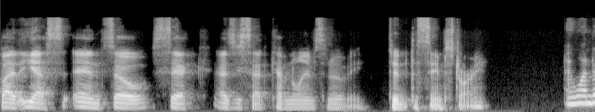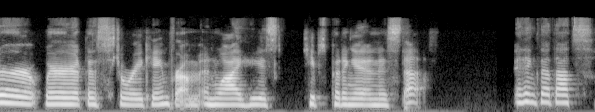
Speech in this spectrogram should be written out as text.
But yes, and so sick, as you said, Kevin Williamson movie did the same story. I wonder where this story came from and why he keeps putting it in his stuff. I think that that's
